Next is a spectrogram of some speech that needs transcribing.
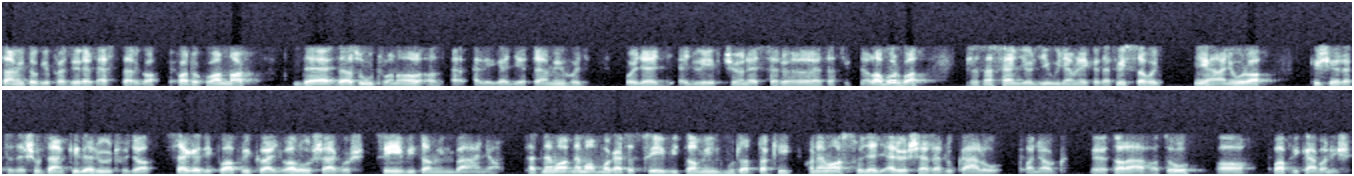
számítógépvezérelt eszterga padok vannak, de, de az útvonal az elég egyértelmű, hogy, hogy egy, egy lépcsőn egyszerűen lehetett a laborba, és aztán Szent Györgyi úgy emlékezett vissza, hogy néhány óra kísérletezés után kiderült, hogy a szegedi paprika egy valóságos C-vitamin bánya. Tehát nem, a, nem a, magát a C-vitamin mutatta ki, hanem azt, hogy egy erősen redukáló anyag található a paprikában is.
